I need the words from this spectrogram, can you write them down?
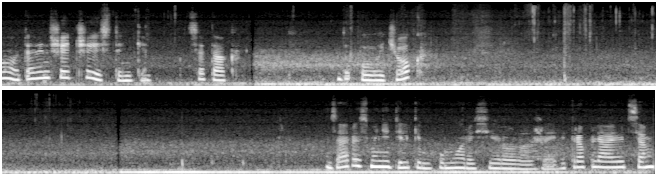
О, та він ще й чистенький. Це так. Дуповичок. Зараз мені тільки мухомори сіро-рожеві трапляються.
